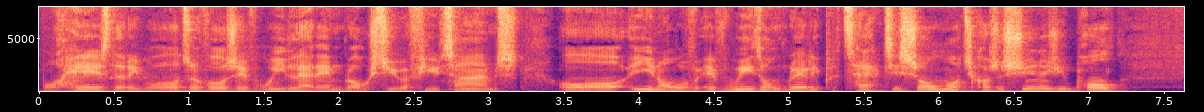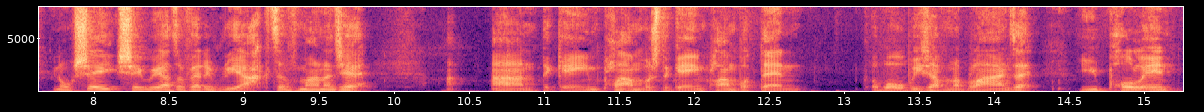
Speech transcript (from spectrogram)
But here's the rewards of us if we let him roast you a few times, or you know if, if we don't really protect you so much. Because as soon as you pull, you know, say, say we had a very reactive manager and the game plan was the game plan, but then Iwobi's having a blinder, eh? you pull in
